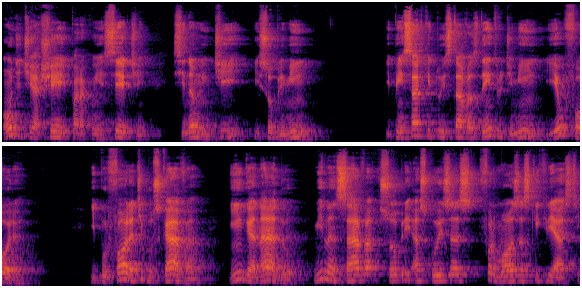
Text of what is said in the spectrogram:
Onde te achei para conhecer-te, se não em ti e sobre mim? E pensar que tu estavas dentro de mim e eu fora, e por fora te buscava, enganado me lançava sobre as coisas formosas que criaste.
